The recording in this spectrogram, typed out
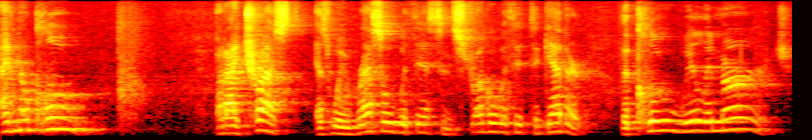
I have no clue. But I trust as we wrestle with this and struggle with it together, the clue will emerge.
